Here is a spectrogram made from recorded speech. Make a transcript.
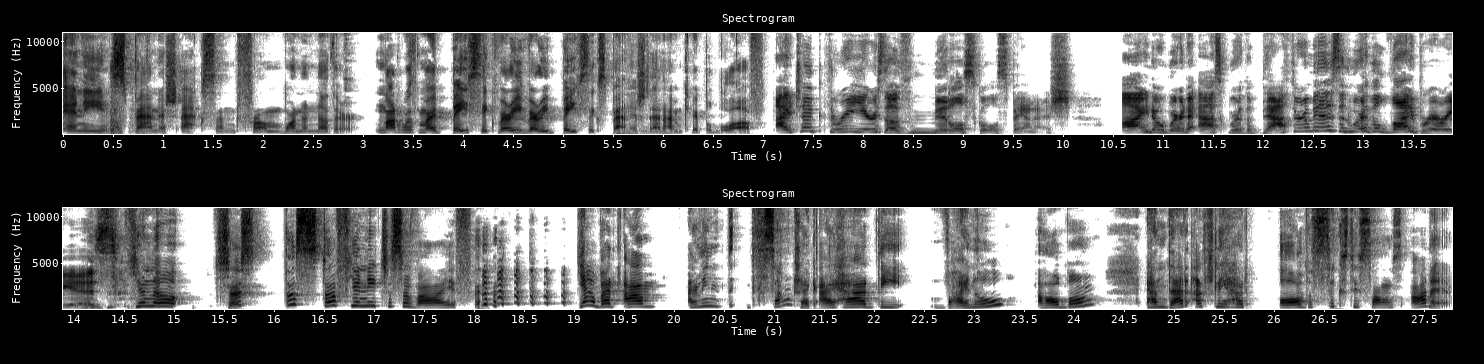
any Spanish accent from one another. Not with my basic, very, very basic Spanish that I'm capable of. I took three years of middle school Spanish. I know where to ask where the bathroom is and where the library is. You know, just the stuff you need to survive. yeah, but um, I mean, the the soundtrack. I had the vinyl album, and that actually had all the 60 songs on it.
